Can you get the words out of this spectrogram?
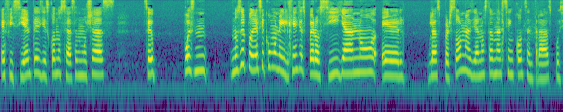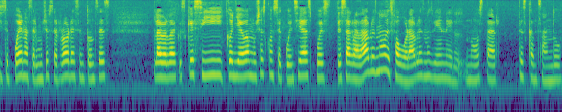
eficientes y es cuando se hacen muchas, se, pues no se podría decir como negligencias, pero sí ya no el las personas ya no están al 100 concentradas, pues sí se pueden hacer muchos errores. Entonces, la verdad es que sí conlleva muchas consecuencias, pues desagradables, ¿no? Desfavorables, más bien, el no estar descansando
